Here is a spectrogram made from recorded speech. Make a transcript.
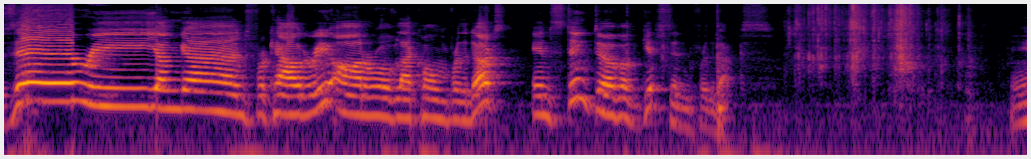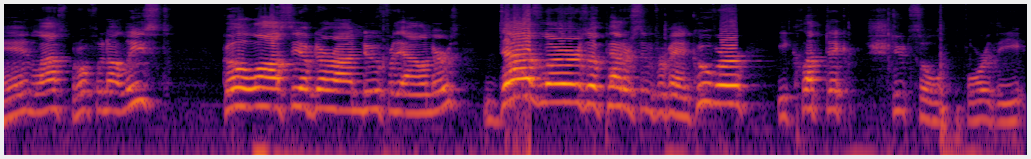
Zary Young Guns for Calgary. Honor of Lacombe for the Ducks. Instinctive of Gibson for the Ducks. And last but hopefully not least, Colossi of Durandu for the Islanders. Dazzlers of Pedersen for Vancouver. Eclectic Stützle for the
